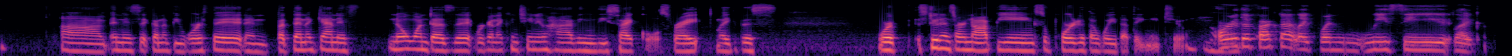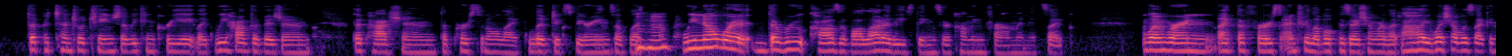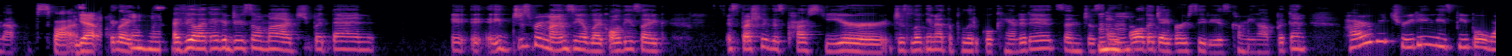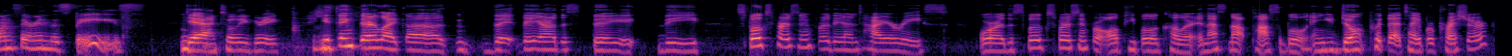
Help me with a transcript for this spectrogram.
Um, and is it going to be worth it? And but then again, if no one does it, we're going to continue having these cycles, right? Like this where students are not being supported the way that they need to. Or the fact that like when we see like the potential change that we can create like we have the vision the passion the personal like lived experience of like mm-hmm. we know where the root cause of a lot of these things are coming from. And it's like when we're in like the first entry level position we're like oh i wish i was like in that spot. Yeah like mm-hmm. i feel like i could do so much. But then it, it, it just reminds me of like all these like especially this past year, just looking at the political candidates and just mm-hmm. like all the diversity is coming up. But then, how are we treating these people once they're in the space? Yeah, I totally agree. You think they're like uh they they are the the the spokesperson for their entire race or the spokesperson for all people of color and that's not possible and you don't put that type of pressure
